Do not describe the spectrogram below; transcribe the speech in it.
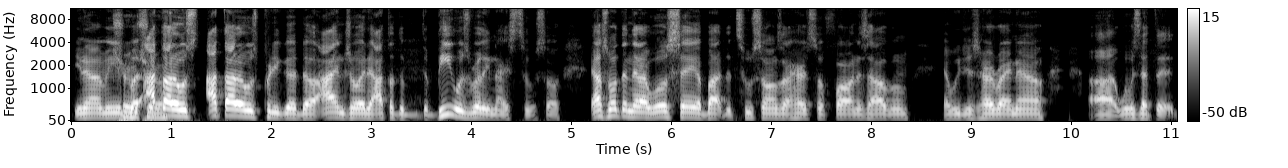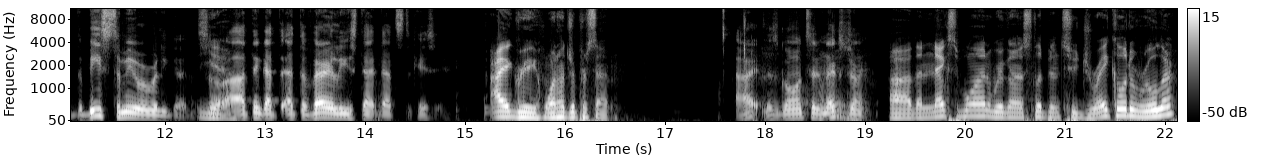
You know what I mean? True, but I thought it was I thought it was pretty good though. I enjoyed it. I thought the, the beat was really nice too. So that's one thing that I will say about the two songs I heard so far on this album that we just heard right now. Uh, was that the, the beats to me were really good. So Yeah. I think at, at the very least that that's the case here. I agree, one hundred percent. All right, let's go on to the next joint. Uh, the next one we're gonna slip into Drakeo the Ruler,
